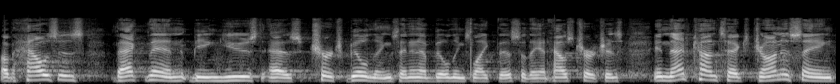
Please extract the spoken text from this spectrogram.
of houses back then being used as church buildings. They didn't have buildings like this, so they had house churches. In that context, John is saying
